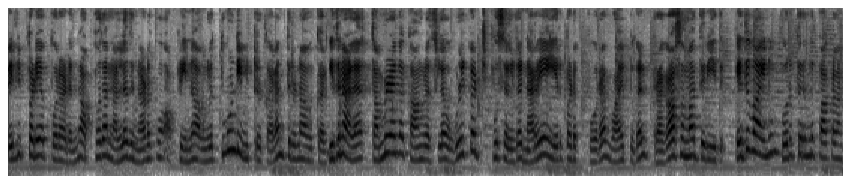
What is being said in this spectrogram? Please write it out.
வெளிப்படையா போராடுங்க. அப்போதான் நல்லது நடக்கும் அப்படின்னு அவங்களை தூண்டி விட்டுருக்காராம் திருநாவுக்கர் இதனால தமிழக காங்கிரஸ்ல உள்கட்சி பூசல்கள் நிறைய ஏற்பட போற வாய்ப்புகள் பிரகாசமா தெரியுது. எதுவாயினும் பொறுத்திருந்து பார்க்கலாம்.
